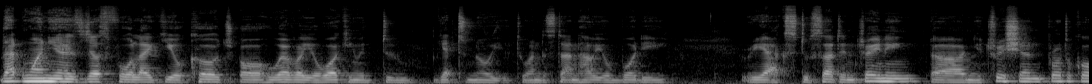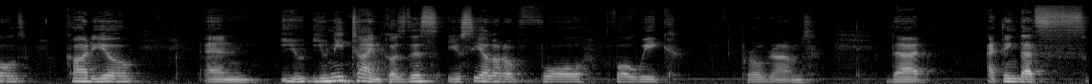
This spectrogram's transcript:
That one year is just for like your coach or whoever you're working with to get to know you, to understand how your body reacts to certain training, uh, nutrition protocols, cardio, and you you need time because this you see a lot of four four week programs that I think that's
